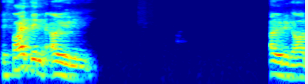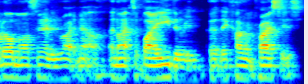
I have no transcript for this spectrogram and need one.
If I didn't own Odegaard or Martinelli right now, and I had to buy either in at their current prices,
